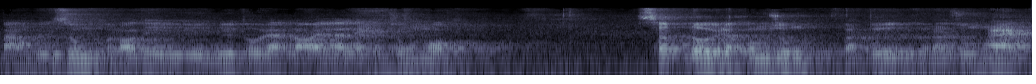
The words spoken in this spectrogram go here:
Bảng vị rung của nó thì như tôi đã nói là lẻ rung một. Sấp đôi là không rung và tứ là rung hai.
